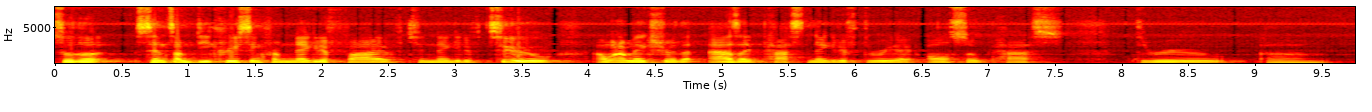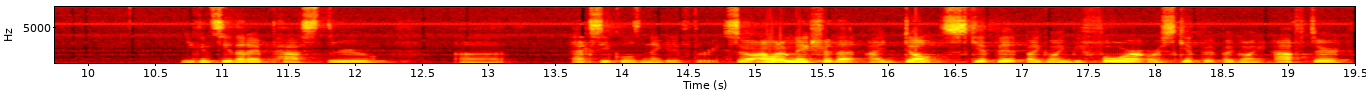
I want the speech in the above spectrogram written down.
So the since I'm decreasing from negative 5 to negative 2, I want to make sure that as I pass negative 3, I also pass through um, you can see that I pass through uh, x equals negative 3. So I want to make sure that I don't skip it by going before or skip it by going after.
